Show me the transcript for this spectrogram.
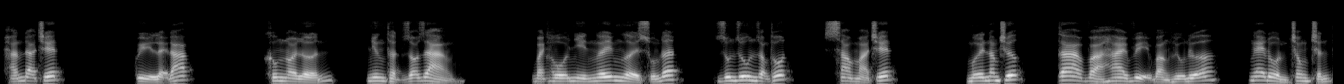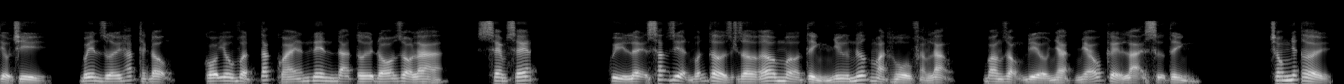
Hắn đã chết. Quỷ lệ đáp. Không nói lớn, nhưng thật rõ ràng. Bạch hồ nhìn ngây người xuống đất, run run giọng thốt, sao mà chết? Mười năm trước, ta và hai vị bằng hữu nữa, nghe đồn trong trấn tiểu trì, bên dưới hát thạch động, có yêu vật tắc quái nên đã tới đó dò là, xem xét. Quỷ lệ sắc diện vẫn tờ giờ mở tỉnh như nước mặt hồ phẳng lặng, bằng giọng điều nhạt nhẽo kể lại sự tình. Trong nhất thời,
